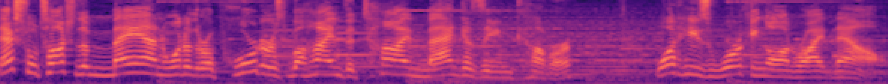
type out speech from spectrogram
Next, we'll talk to the man, one of the reporters behind the Time magazine cover, what he's working on right now.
